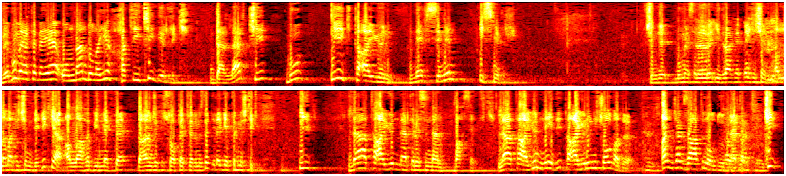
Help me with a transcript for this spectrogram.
Ve bu mertebeye ondan dolayı hakiki birlik derler ki bu ilk taayyün nefsinin ismidir. Şimdi bu meseleleri idrak etmek için, anlamak için dedik ya Allah'ı bilmekte daha önceki sohbetlerimizde dile getirmiştik. İlk la taayyün mertebesinden bahsettik. La taayyün neydi? Taayyünün hiç olmadığı. Ancak zatın olduğu mertebe. Ki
